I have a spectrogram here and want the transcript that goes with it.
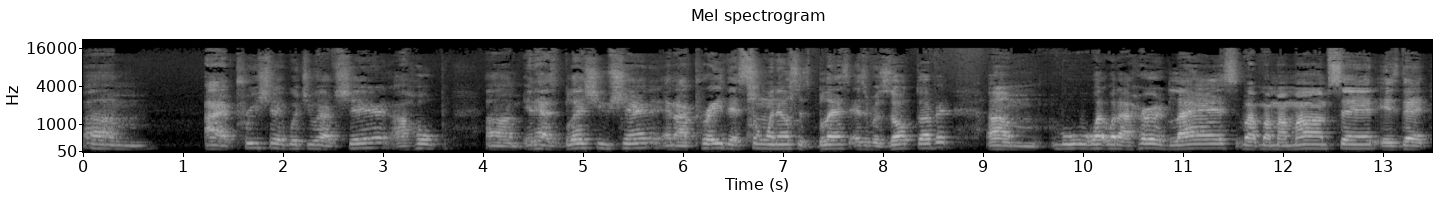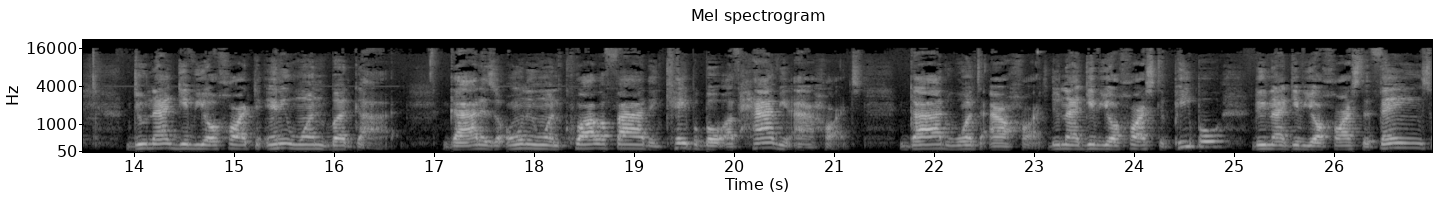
Um, I appreciate what you have shared. I hope um, it has blessed you, Shannon, and I pray that someone else is blessed as a result of it. Um, what, what I heard last, what my mom said, is that do not give your heart to anyone but God. God is the only one qualified and capable of having our hearts. God wants our hearts. Do not give your hearts to people. Do not give your hearts to things.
